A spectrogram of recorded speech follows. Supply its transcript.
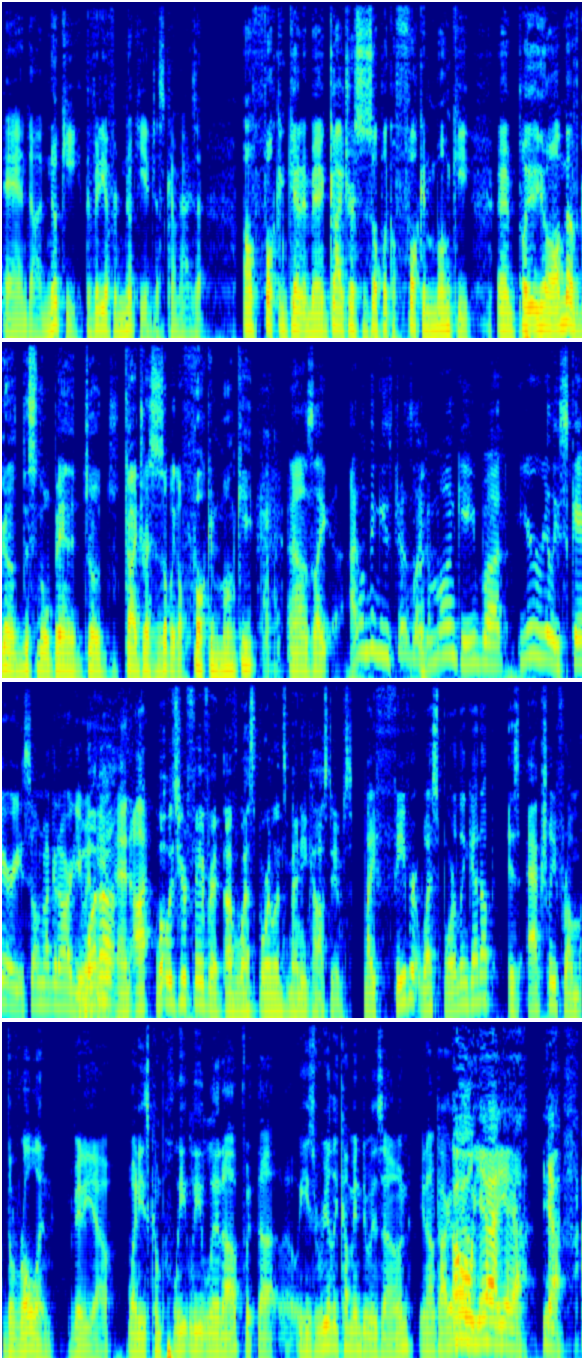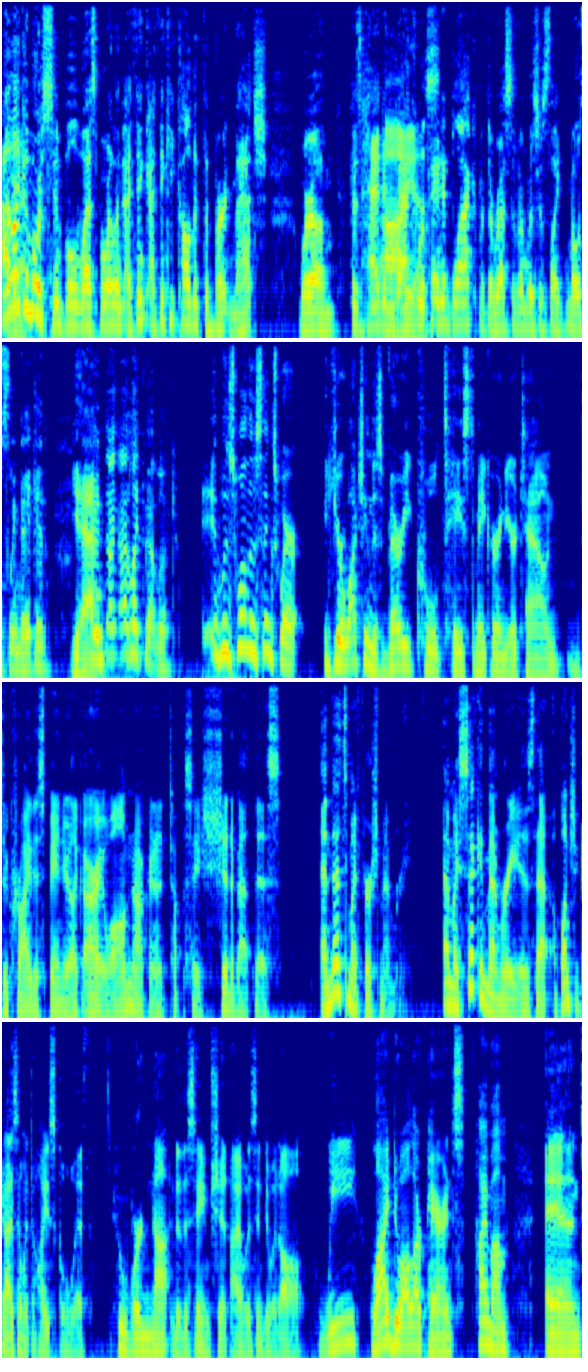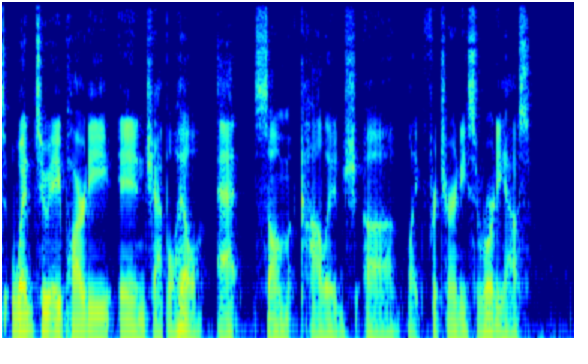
And uh, Nookie, the video for Nookie had just come out. He's like, I'll fucking get it, man. Guy dresses up like a fucking monkey. And play, you know, I'm never to listen to a band that guy dresses up like a fucking monkey. And I was like, I don't think he's dressed like a monkey, but you're really scary, so I'm not to argue with What, you. uh, and I, What was your favorite of Wes Borland's many costumes? my favorite Wes Borland getup is actually from the Roland video when he's completely lit up with the. He's really come into his own. You know what I'm talking about? Oh yeah, yeah, yeah, yeah. I like Yeah. a more simple Wes Borland. I think I think he called it the burnt match, where um his head and Ah, neck were yes. painted black, but the rest of him was just like mostly naked. yeah. And I, I like that look. it was one of those things where you're watching this very cool tastemaker in your town decry this band. You're like, all right, well, I'm not going to say shit about this. And that's my first memory. And my second memory is that a bunch of guys I went to high school with who were not into the same shit I was into at all, we lied to all our parents, hi, mom, and went to a party in Chapel Hill at some college, uh, like fraternity sorority house.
